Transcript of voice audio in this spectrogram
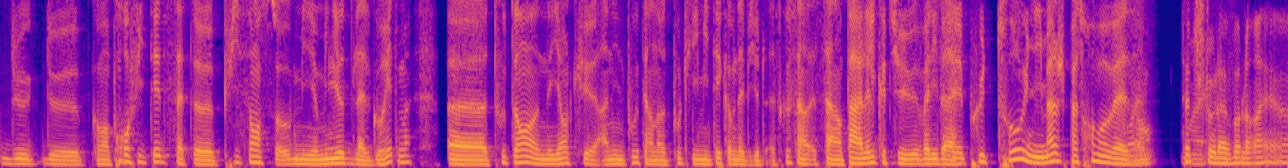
de, comment profiter de cette euh, puissance au, milieu de l'algorithme, euh, tout en n'ayant qu'un input et un output limité comme d'habitude. Est-ce que c'est un, parallèle que tu validerais? C'est plutôt une image pas trop mauvaise. Hein. Peut-être je te la volerais. Euh.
